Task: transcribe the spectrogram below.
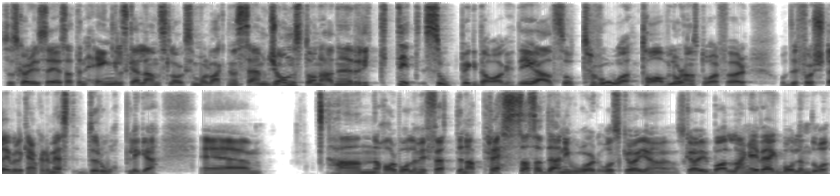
så ska det ju sägas att den engelska landslagsmålvakten Sam Johnston hade en riktigt sopig dag. Det är alltså två tavlor han står för. Och det första är väl kanske det mest dråpliga. Eh, han har bollen vid fötterna, pressas av Danny Ward och ska ju, ska ju bara langa iväg bollen då,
